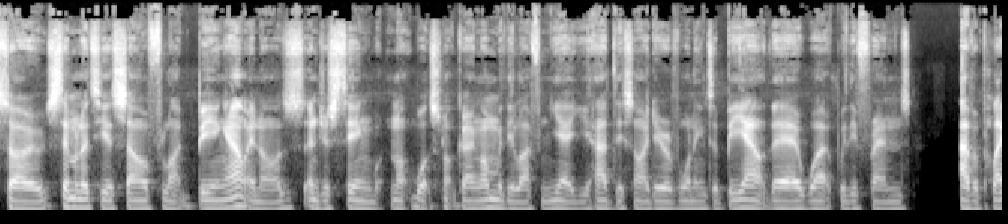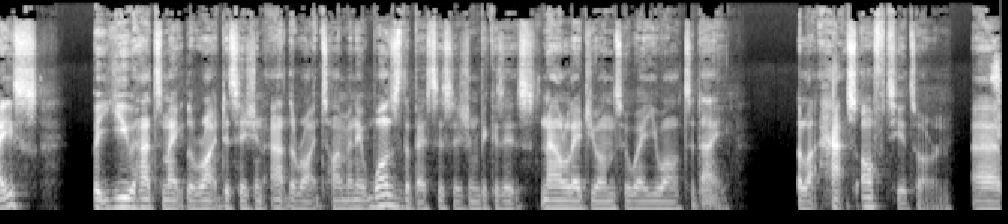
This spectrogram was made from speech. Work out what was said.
So similar to yourself, like being out in Oz and just seeing what not what's not going on with your life. And yeah, you had this idea of wanting to be out there, work with your friends, have a place, but you had to make the right decision at the right time, and it was the best decision because it's now led you on to where you are today. But like hats off to you, Torron. Um,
